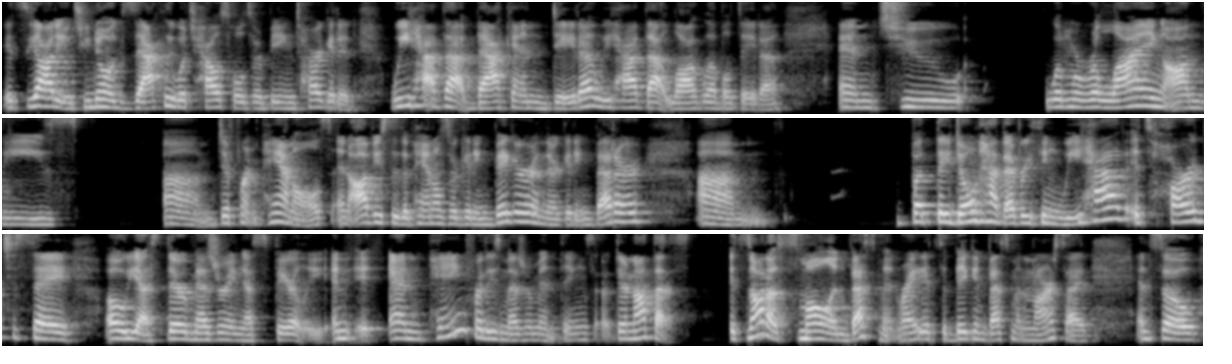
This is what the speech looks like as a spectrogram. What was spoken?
it's the audience. You know exactly which households are being targeted. We have that back end data. We have that log level data. And to when we're relying on these um, different panels, and obviously the panels are getting bigger and they're getting better. Um, but they don't have everything we have it's hard to say oh yes they're measuring us fairly. And and paying for these measurement things they're not that it's not a small investment right? It's a big investment on our side. And so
